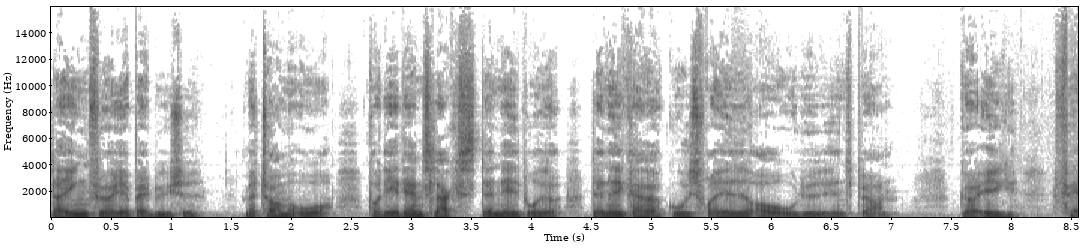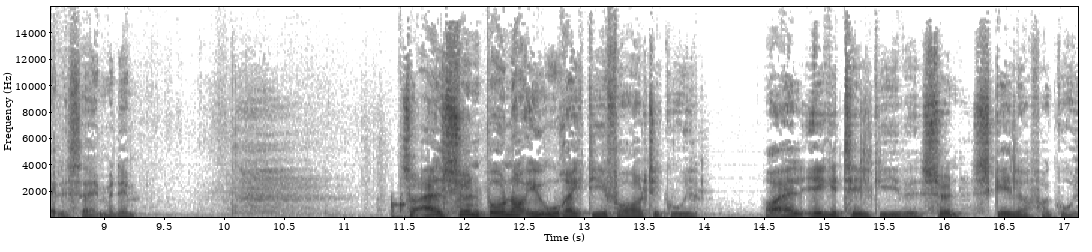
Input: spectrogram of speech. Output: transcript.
Lad ingen fører jer bag lyset med tomme ord, for det er den slags, der nedbryder, der nedkalder Guds frede over ulydighedens børn. Gør ikke falde sig med dem. Så al synd bunder i urigtige forhold til Gud og al ikke tilgivet synd skiller fra Gud.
